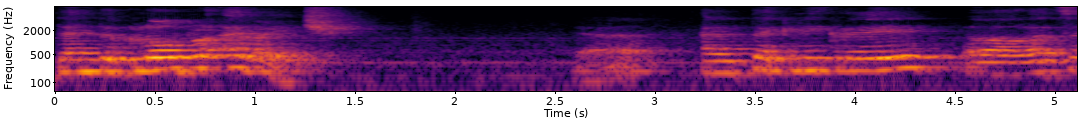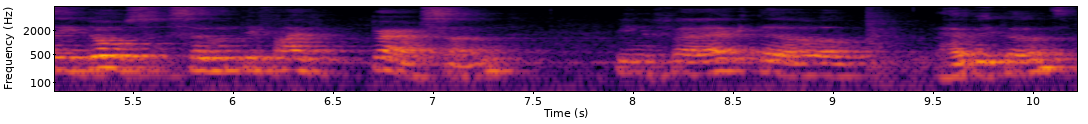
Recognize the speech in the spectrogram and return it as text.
than the global average. Yeah? And technically, uh, let's say those 75% in fact, uh, inhabitants,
